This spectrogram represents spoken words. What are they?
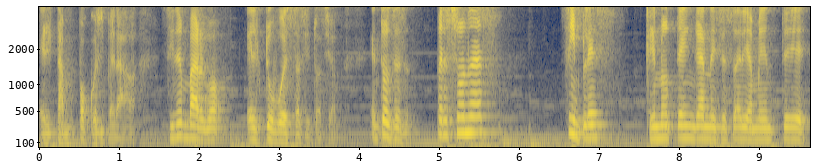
él tampoco esperaba. Sin embargo, él tuvo esta situación. Entonces, personas simples, que no tengan necesariamente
